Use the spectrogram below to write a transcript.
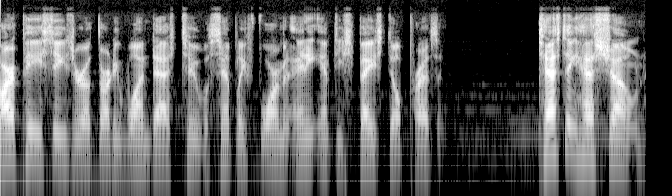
RPC-031-2 will simply form in any empty space still present. Testing has shown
